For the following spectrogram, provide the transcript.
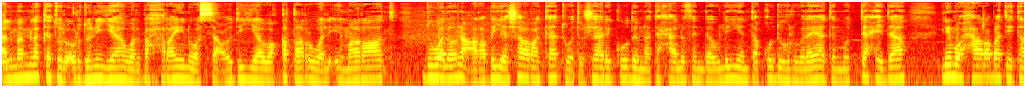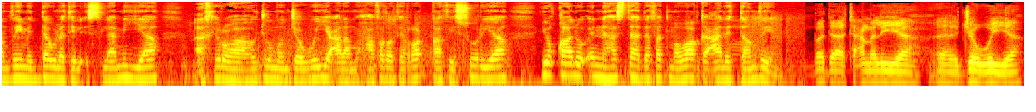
المملكة الأردنية والبحرين والسعودية وقطر والإمارات دول عربية شاركت وتشارك ضمن تحالف دولي تقوده الولايات المتحدة لمحاربة تنظيم الدولة الإسلامية. آخرها هجوم جوي على محافظة الرقة في سوريا يقال إنها استهدفت مواقع للتنظيم. بدأت عملية آه، جوية.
